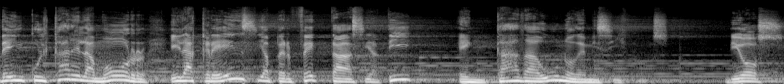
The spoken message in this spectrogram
de inculcar el amor y la creencia perfecta hacia ti en cada uno de mis hijos. Dios,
